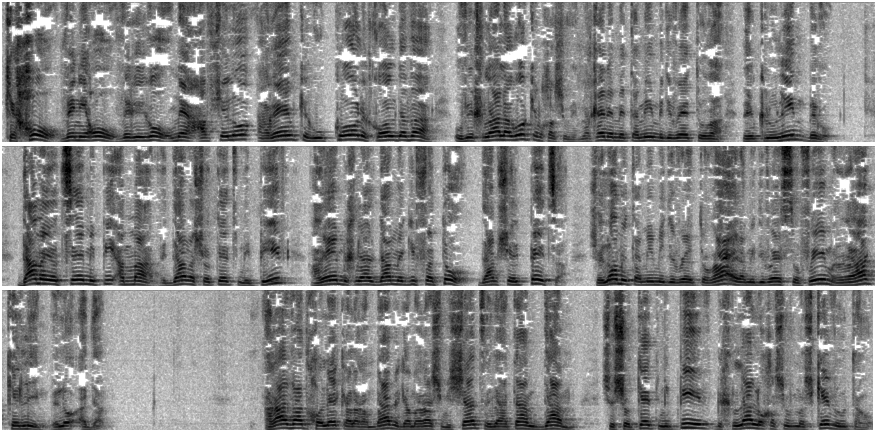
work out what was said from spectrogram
כחו וניעו ורירו ומהאף שלו, הרי הם כרוקו לכל דבר, ובכלל הרוק הם חשובים, לכן הם מטמאים בדברי תורה, והם כלולים ברוק. דם היוצא מפי אמה ודם השוטט מפיו, הרי הם בכלל דם מגיפתו, דם של פצע, שלא מטמאים מדברי תורה, אלא מדברי סופרים, רק כלים ולא אדם. הראב"ד חולק על הרמב"ם וגם הרש משאנץ, לדעתם דם ששותת מפיו בכלל לא חשוב משקה והוא טהור.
